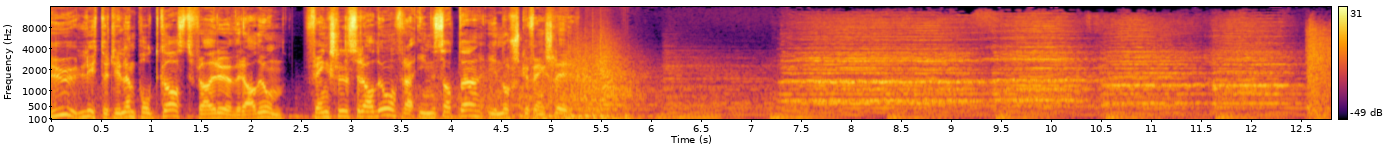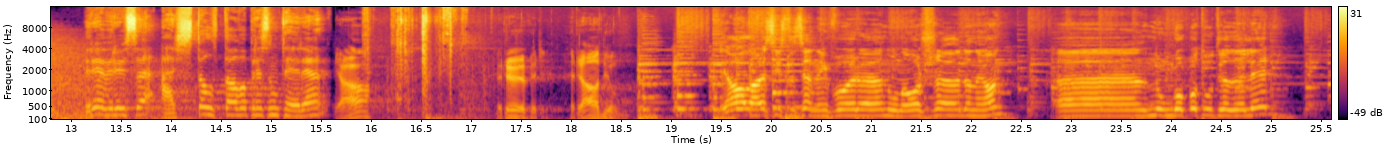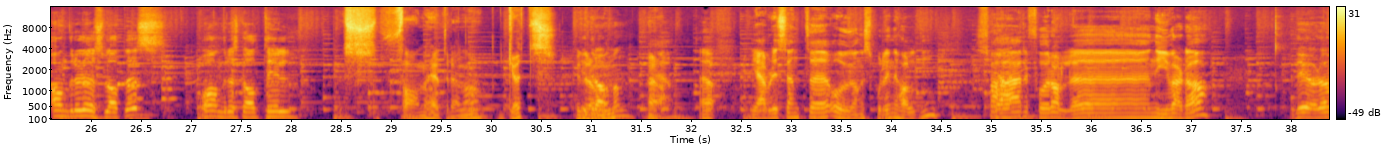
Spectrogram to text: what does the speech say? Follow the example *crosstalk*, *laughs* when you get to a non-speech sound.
Du lytter til en podkast fra Røverradioen. Fengselsradio fra innsatte i norske fengsler. Røverhuset er stolte av å presentere Ja. Røverradioen. Ja, det er siste sending for eh, noen av oss eh, denne gang. Eh, noen går på to tredjedeler, andre løslates, og andre skal til Faen heter det nå? Guts i, I Drammen? Drammen? Ja. Jeg blir sendt til overgangsboligen i Halden, så her får alle ny hverdag. Det gjør de.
